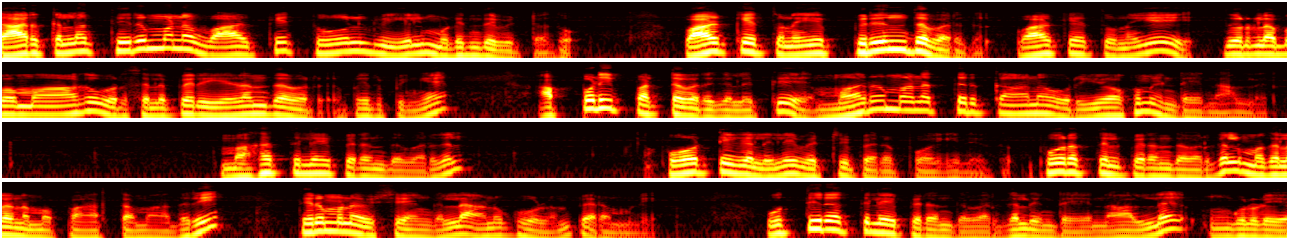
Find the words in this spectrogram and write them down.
யாருக்கெல்லாம் திருமண வாழ்க்கை தோல்வியில் முடிந்து விட்டதோ வாழ்க்கை துணையை பிரிந்தவர்கள் வாழ்க்கை துணையை துர்லபமாக ஒரு சில பேர் இழந்தவர் இருப்பீங்க. அப்படிப்பட்டவர்களுக்கு மறுமணத்திற்கான ஒரு யோகம் இன்றைய நாளில் இருக்குது மகத்திலே பிறந்தவர்கள் போட்டிகளிலே வெற்றி பெறப் போகிறீர்கள். பூரத்தில் பிறந்தவர்கள் முதல்ல நம்ம பார்த்த மாதிரி திருமண விஷயங்களில் அனுகூலம் பெற முடியும். உத்திரத்திலே பிறந்தவர்கள் இன்றைய நாளில் உங்களுடைய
